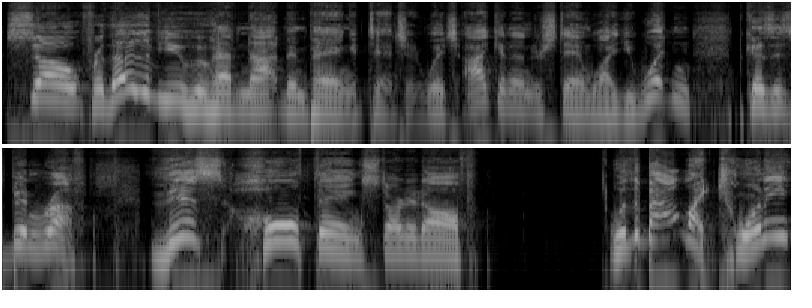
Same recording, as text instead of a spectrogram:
So, for those of you who have not been paying attention, which I can understand why you wouldn't, because it's been rough, this whole thing started off with about like 20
